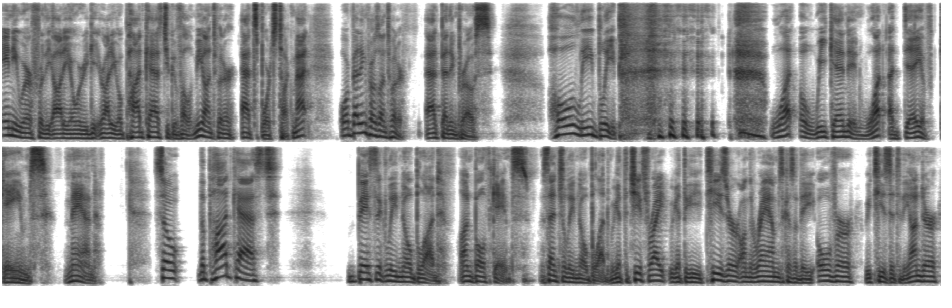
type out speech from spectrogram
anywhere for the audio where you get your audio podcast. You can follow me on Twitter at Sports Talk Matt or Betting Pros on Twitter at Betting Pros. Holy bleep. what a weekend and what a day of games. Man. So the podcast basically no blood on both games. Essentially no blood. We get the Chiefs right. We get the teaser on the Rams because of the over. We teased it to the under.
